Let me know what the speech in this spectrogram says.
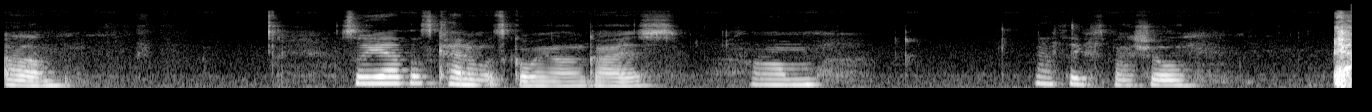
Um, so yeah, that's kind of what's going on, guys. Um, nothing special.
